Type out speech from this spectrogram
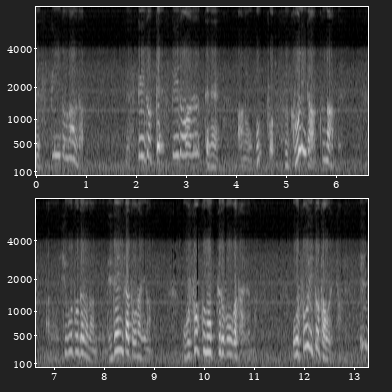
でスピードなんだ。でスピードってスピードを上げるってねあの本当すごい楽なんです。あの仕事でもなんでも自転車と同じなんです。遅く乗ってる方が大変なんです。遅いと倒れちゃうんで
